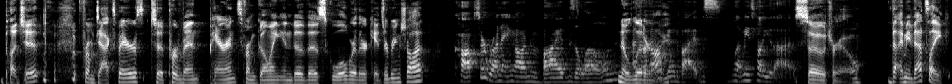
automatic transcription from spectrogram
budget from taxpayers to prevent parents from going into the school where their kids are being shot. Cops are running on vibes alone. No, and not good vibes. Let me tell you that. So true. I mean, that's like,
